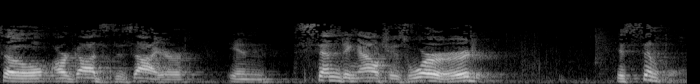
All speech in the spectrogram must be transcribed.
so our God's desire in sending out his word is simple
